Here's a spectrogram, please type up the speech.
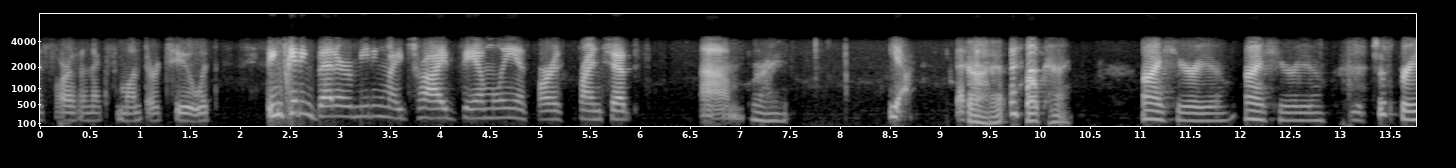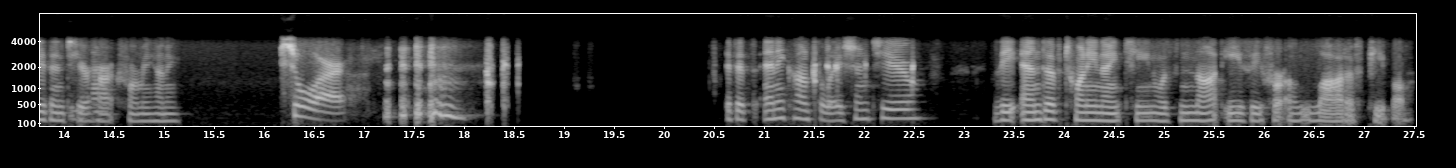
as far as the next month or two with things getting better, meeting my tribe family as far as friendships. Um, right. Yeah. Got it. it. okay. I hear you. I hear you. Just breathe into your Yeah. heart for me, honey. Sure. if it's any consolation to you, the end of 2019 was not easy for a lot of people.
